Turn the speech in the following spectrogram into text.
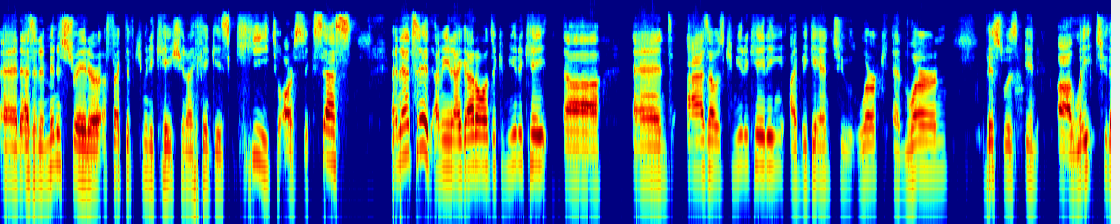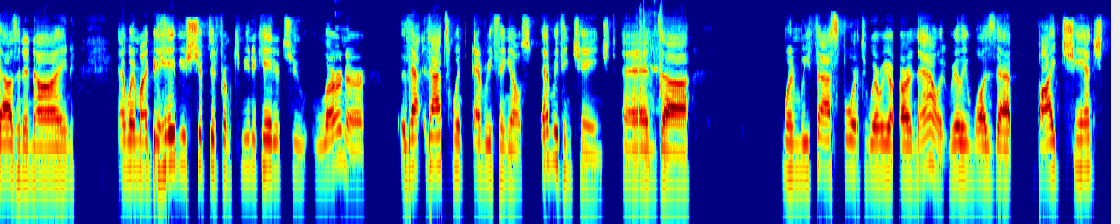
And as an administrator, effective communication, I think, is key to our success. And that's it. I mean, I got on to communicate. Uh, and as I was communicating, I began to lurk and learn. This was in uh, late 2009. And when my behavior shifted from communicator to learner, that that's when everything else everything changed. And uh, when we fast forward to where we are now it really was that by chance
